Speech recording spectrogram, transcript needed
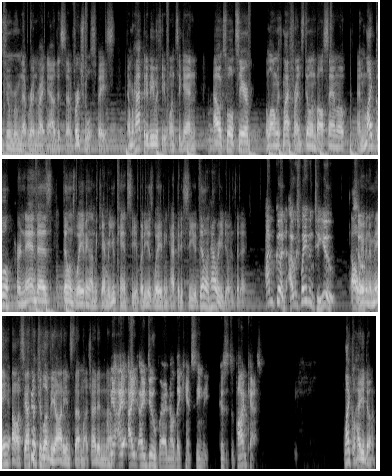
Zoom room that we're in right now, this uh, virtual space, and we're happy to be with you once again. Alex Wolz here, along with my friends Dylan Balsamo and Michael Hernandez. Dylan's waving on the camera. You can't see it, but he is waving. Happy to see you. Dylan, how are you doing today? I'm good. I was waving to you. Oh, So- waving to me? Oh, see, I thought you loved the audience that much. I didn't know. I mean, I, I I do, but I know they can't see me because it's a podcast. Michael, how you doing?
